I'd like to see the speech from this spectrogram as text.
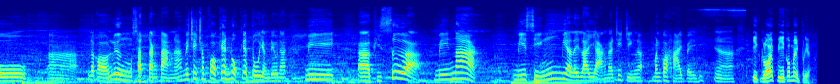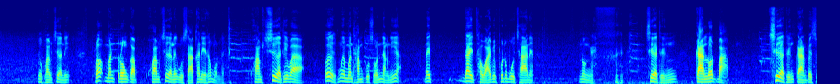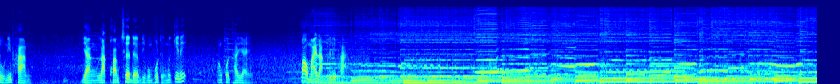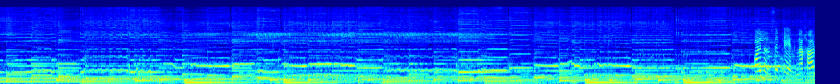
แล้วก็เรื่องสัตว์ต่างๆนะไม่ใช่เฉพาะแค่นกแค่โตอย่างเดียวนะ มีผีเสื้อ มีนาค มีสิงมีอะไรหลายอย่างนะที่จริงแล้วมันก็หายไปอ,อีกร้อยปีก็ไม่เปลี่ยนเรื่องความเชื่อนี้ เพราะมันตรงกับ ความเชื่อในอุตสาคเนยทั้งหมดเลย ความเชื่อที่ว่า เอ้ย เมื่อมันทำกุศลอย่างนี้ได้ได้ถวายเป็นพุทธบูชาเนี่ยนั่นไง เชื่อถึงการลดบาป เชื่อถึงการไปสู่นิพพาน อย่างหลักความเชื่อเดิมที่ผมพูดถึงเมื่อกี้นี้ ของคนไทยใหญ่ เป้าหมายหลักคือนิพพาน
